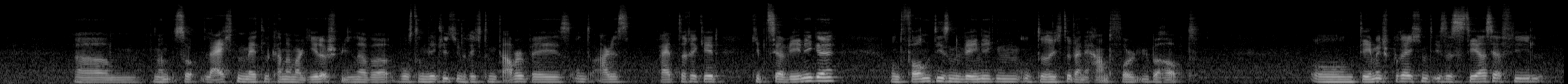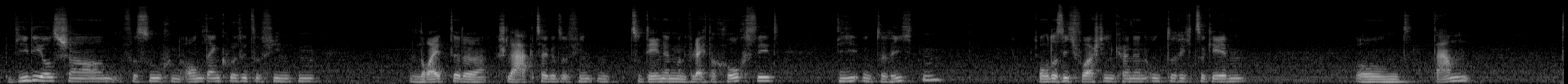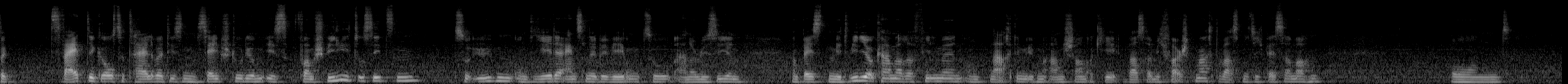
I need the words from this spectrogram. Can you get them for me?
Ähm, man, so leichten Metal kann einmal jeder spielen, aber wo es dann wirklich in Richtung Double Bass und alles weitere geht, gibt es sehr wenige. Und von diesen wenigen unterrichtet eine Handvoll überhaupt. Und dementsprechend ist es sehr, sehr viel Videos schauen, versuchen Online-Kurse zu finden, Leute oder Schlagzeuger zu finden, zu denen man vielleicht auch hochsieht, die unterrichten oder sich vorstellen können, Unterricht zu geben. Und dann der zweite große Teil bei diesem Selbststudium ist, vorm Spiegel zu sitzen, zu üben und jede einzelne Bewegung zu analysieren. Am besten mit Videokamera filmen und nach dem Üben anschauen, okay, was habe ich falsch gemacht, was muss ich besser machen. Und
